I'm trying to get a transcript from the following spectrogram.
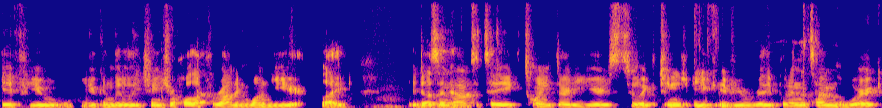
if you you can literally change your whole life around in one year. Like it doesn't have to take 20 30 years to like change. If you really put in the time and the work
